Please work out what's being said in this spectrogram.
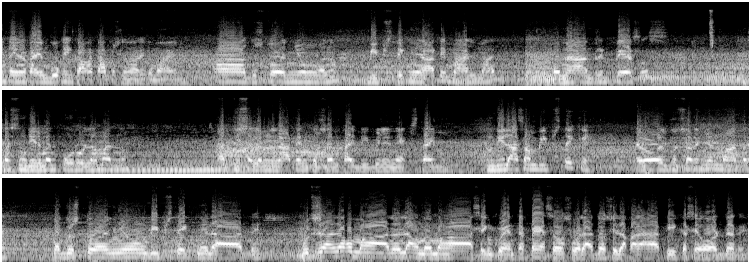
So, naghihintay na tayong booking kakatapos na natin kumain. Ah, gustuhan yung ano, beef steak ni ate, mahal-mahal. 100 pesos. Tapos hindi naman puro laman, no? At least alam na natin kung saan tayo bibili next time. Hindi lasang beef steak eh. Pero all goods na rin yun mga tre. Nagustuhan yung beef steak nila ate. Buti sana kung mga ano lang, no, mga 50 pesos. Wala daw sila kalahati kasi order eh.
